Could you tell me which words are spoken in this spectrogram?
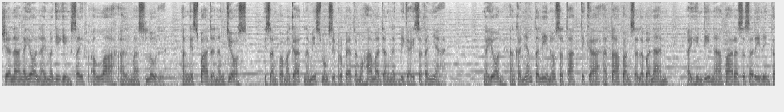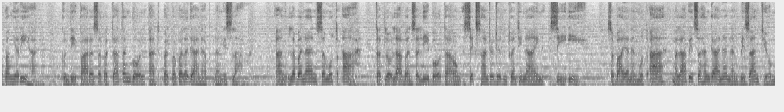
siya na ngayon ay magiging Saif Allah al-Maslul, ang espada ng Diyos, isang pamagat na mismong si Propeta Muhammad ang nagbigay sa kanya. Ngayon, ang kanyang talino sa taktika at tapang sa labanan ay hindi na para sa sariling kapangyarihan, kundi para sa pagtatanggol at pagpapalaganap ng Islam. Ang labanan sa Mut'ah, tatlo laban sa libo taong 629 CE. Sa bayan ng Mut'ah, malapit sa hangganan ng Byzantium,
